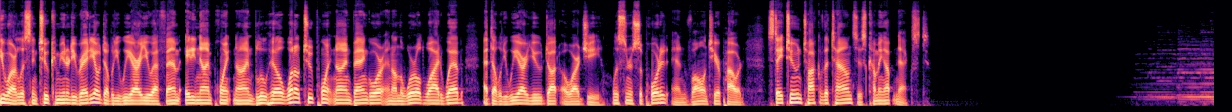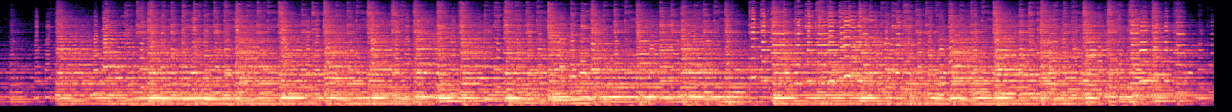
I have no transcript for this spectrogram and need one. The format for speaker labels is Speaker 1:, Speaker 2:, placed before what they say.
Speaker 1: You are listening to Community Radio, WERU FM 89.9 Blue Hill, 102.9 Bangor, and on the World Wide Web at WERU.org. Listener supported and volunteer powered. Stay tuned, Talk of the Towns is coming up next.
